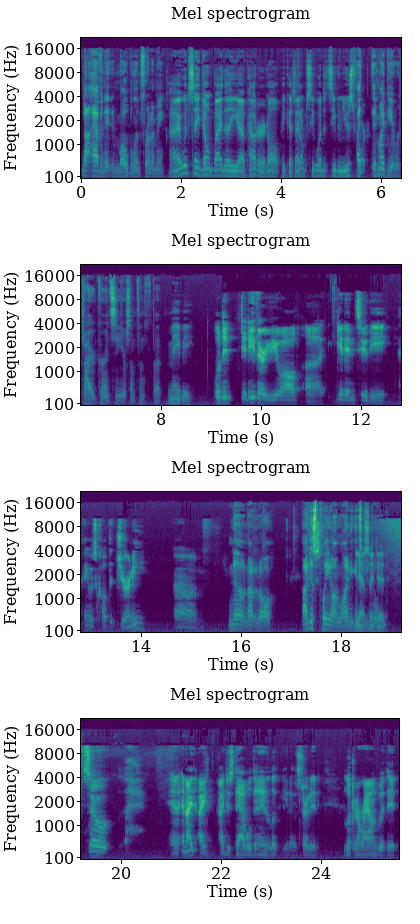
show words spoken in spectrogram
Not having it in mobile in front of me. I would say don't buy the uh, powder at all because I don't see what it's even used I, for. it might be a retired currency or something, but Maybe. Well, did did either of you all uh, get into the? I think it was called the Journey. Um, no, not at all. I just played online against yes, people. I did. so, and and I, I I just dabbled in it. and Look, you know, started looking around with it,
